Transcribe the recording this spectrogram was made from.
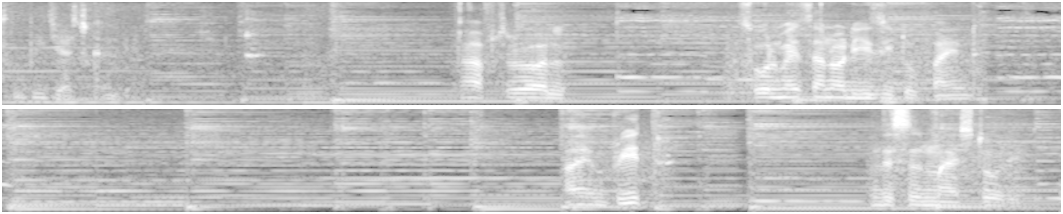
तू भी जज कर ले after all soul mates are not easy to find I am Preet this is my story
